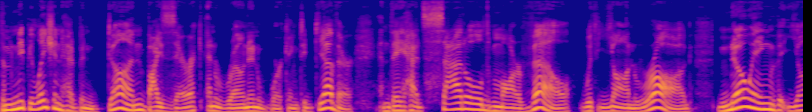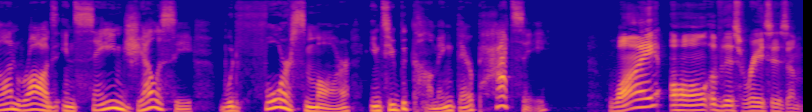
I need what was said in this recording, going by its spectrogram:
the manipulation had been done by Zarek and Ronan working together, and they had saddled Mar-Vell with Yon-Rogg, knowing that Yon-Rogg's insane jealousy would force Mar into becoming their patsy. Why all of this racism?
